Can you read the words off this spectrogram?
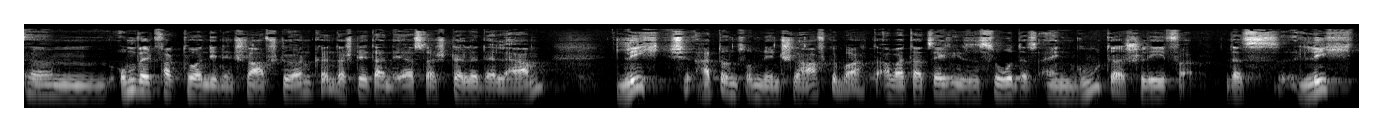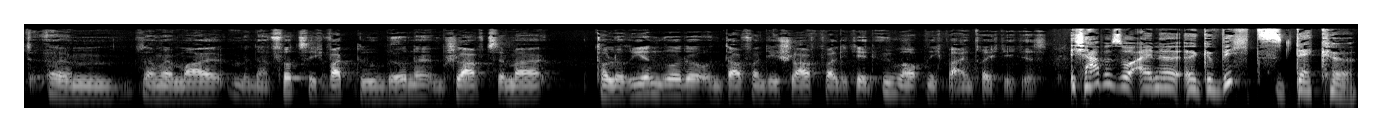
ähm, Umweltfaktoren, die den Schlaf stören können. Da steht an erster Stelle der Lärm. Licht hat uns um den Schlaf gebracht, aber tatsächlich ist es so, dass ein guter Schläfer das Licht, ähm, sagen wir mal, mit einer 40 Watt Glühbirne im Schlafzimmer tolerieren würde und davon die Schlafqualität überhaupt nicht beeinträchtigt ist. Ich habe so eine äh, Gewichtsdecke,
